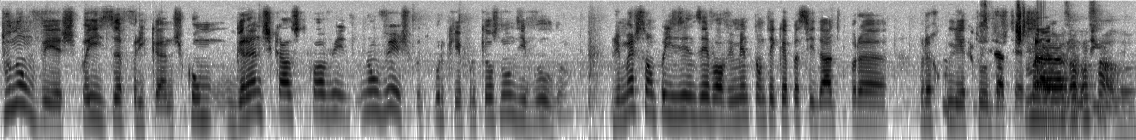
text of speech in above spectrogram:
tu não vês países africanos com grandes casos de Covid. Não vês, puto. Porquê? Porque eles não divulgam. Primeiro são países em desenvolvimento que não têm capacidade para, para recolher todos os testes. Mas, ó não tem- Gonçalo,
